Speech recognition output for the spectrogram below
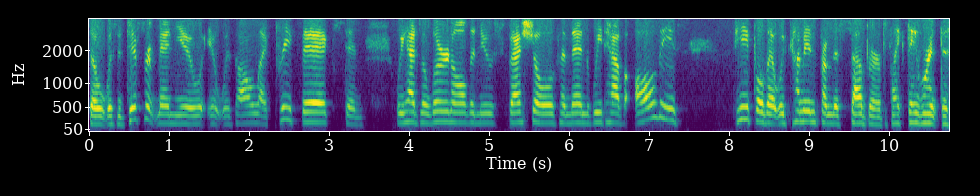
So it was a different menu. It was all like prix fixe and we had to learn all the new specials and then we'd have all these people that would come in from the suburbs like they weren't the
